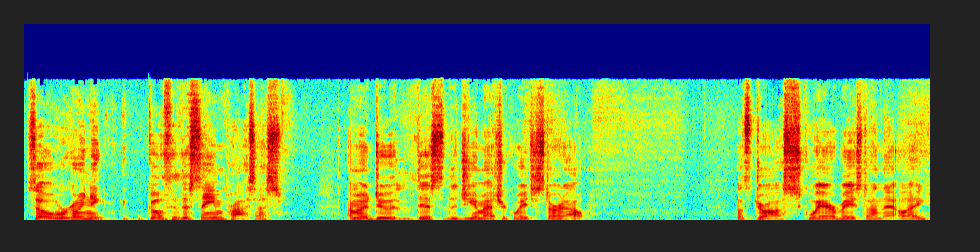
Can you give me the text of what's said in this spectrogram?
So we're going to go through the same process. I'm going to do this the geometric way to start out. Let's draw a square based on that leg.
